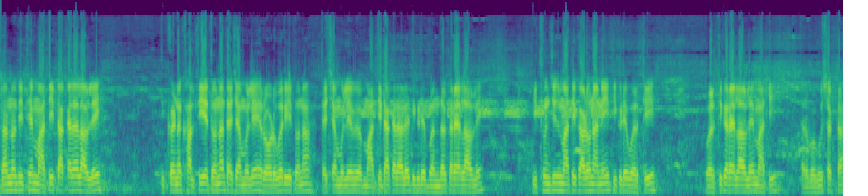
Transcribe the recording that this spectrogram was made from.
मित्रांनो तिथे माती टाकायला लावले. तिकडनं खालती येतो ना त्याच्यामुळे रोडवर येतो ना त्याच्यामुळे माती टाकायला लावले तिकडे बंद करायला लावले. इथूनचीच माती काढून आणि तिकडे वरती वरती करायला लावले माती. तर बघू शकता.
